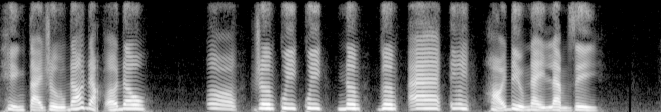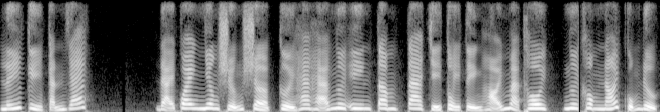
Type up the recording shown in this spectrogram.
Hiện tại rượu đó đặt ở đâu? Ờ, rơn quy quy, nâng, Gơm a, y, hỏi điều này làm gì? Lý Kỳ cảnh giác. Đại quan nhân sững sờ, cười ha hả, ngươi yên tâm, ta chỉ tùy tiện hỏi mà thôi, ngươi không nói cũng được.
